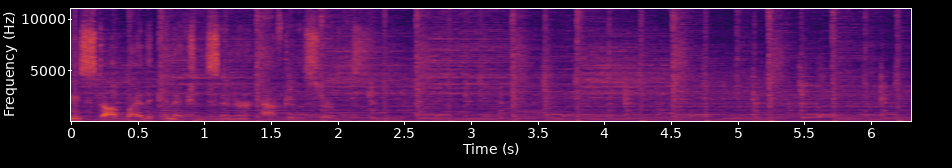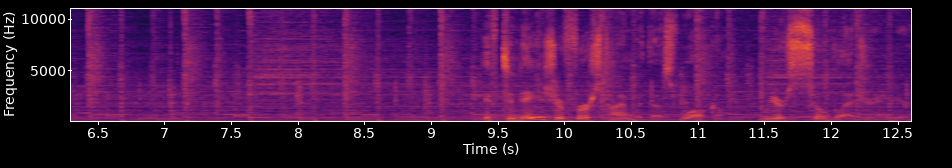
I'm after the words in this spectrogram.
please stop by the Connection Center after the service. If today is your first time with us, welcome. We are so glad you're here.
